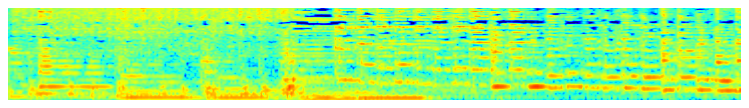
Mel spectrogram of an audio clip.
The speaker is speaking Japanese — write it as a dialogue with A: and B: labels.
A: フフフフ。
